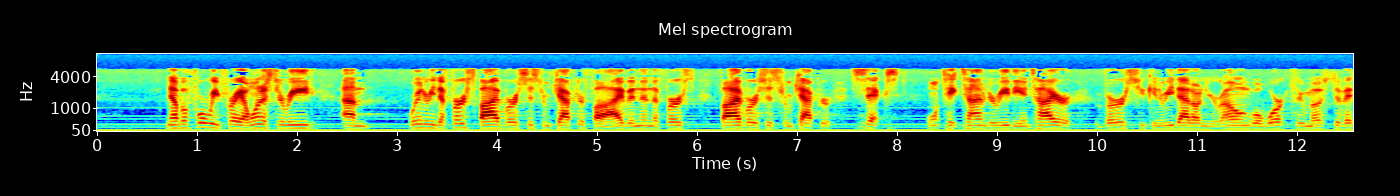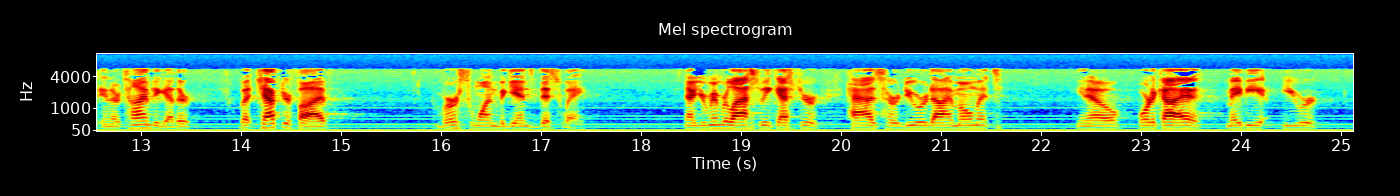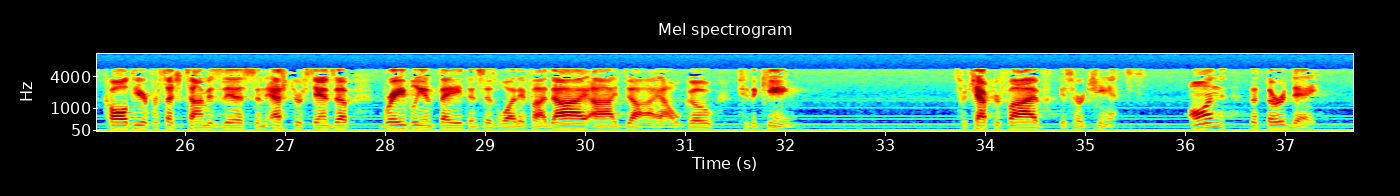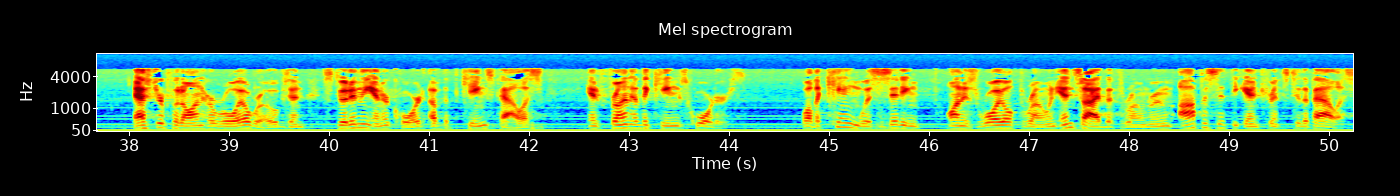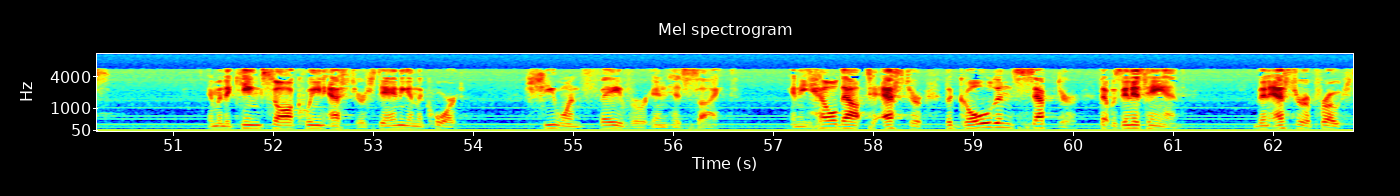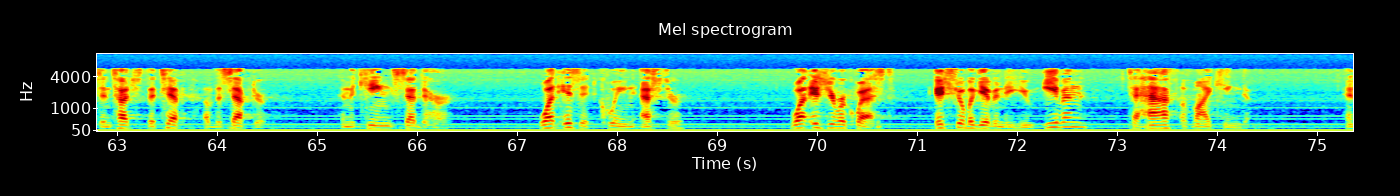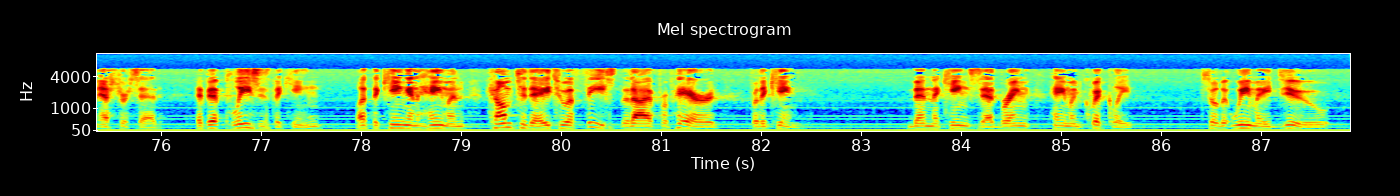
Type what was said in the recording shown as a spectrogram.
Now, before we pray, I want us to read. Um, we're going to read the first five verses from chapter 5 and then the first five verses from chapter 6. Won't take time to read the entire verse. You can read that on your own. We'll work through most of it in our time together. But chapter 5, verse 1 begins this way. Now, you remember last week Esther has her do or die moment. You know, Mordecai, maybe you were called here for such a time as this, and Esther stands up bravely in faith and says, What? If I die, I die. I'll go to the king. So, chapter 5 is her chance. On the third day, Esther put on her royal robes and stood in the inner court of the king's palace in front of the king's quarters, while the king was sitting on his royal throne inside the throne room opposite the entrance to the palace. And when the king saw Queen Esther standing in the court, she won favor in his sight. And he held out to Esther the golden scepter that was in his hand. Then Esther approached and touched the tip of the scepter. And the king said to her, What is it, Queen Esther? What is your request? It shall be given to you, even to half of my kingdom. And Esther said, If it pleases the king, let the king and Haman come today to a feast that I have prepared for the king. Then the king said, Bring Haman quickly, so that we may do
